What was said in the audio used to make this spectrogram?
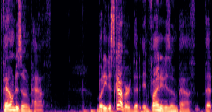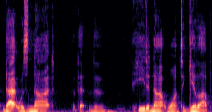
found his own path, but he discovered that in finding his own path, that that was not that the he did not want to give up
